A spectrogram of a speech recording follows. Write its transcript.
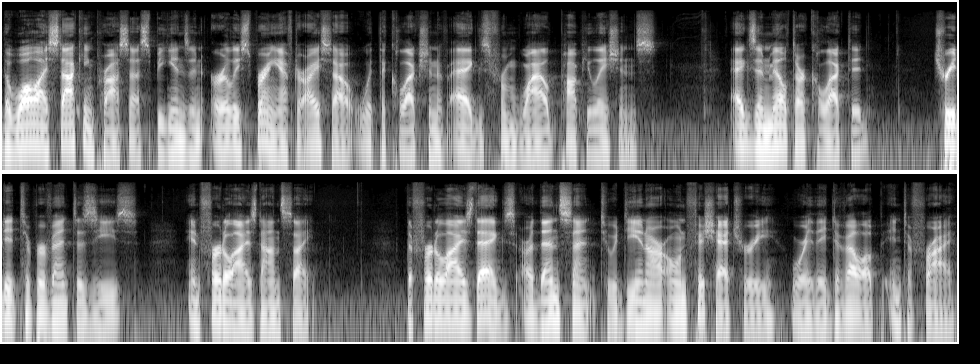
The walleye stocking process begins in early spring after ice out with the collection of eggs from wild populations. Eggs and milt are collected, treated to prevent disease, and fertilized on site. The fertilized eggs are then sent to a DNR owned fish hatchery where they develop into fry.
